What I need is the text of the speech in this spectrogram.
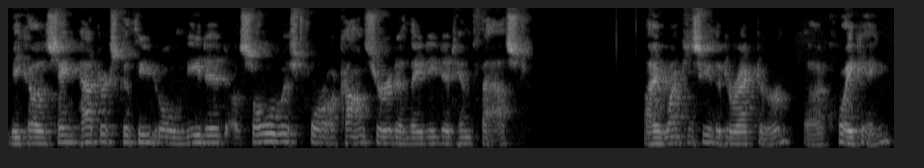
because St. Patrick's Cathedral needed a soloist for a concert and they needed him fast. I went to see the director, uh, quaking.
